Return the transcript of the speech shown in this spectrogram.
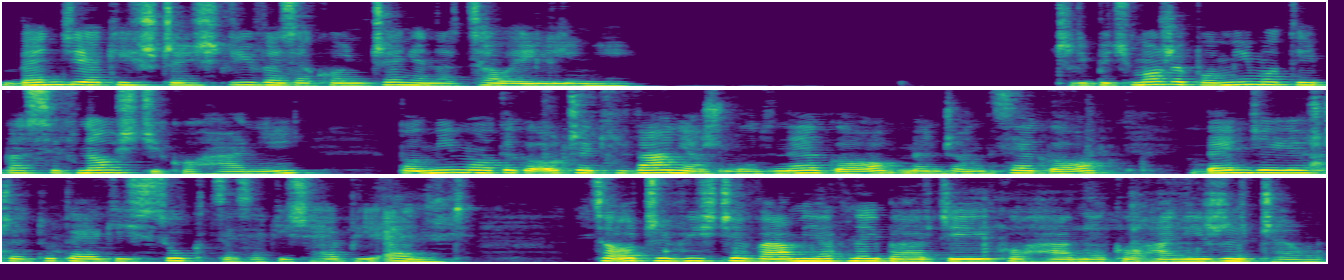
Będzie jakieś szczęśliwe zakończenie na całej linii. Czyli być może pomimo tej pasywności, kochani, pomimo tego oczekiwania żmudnego, męczącego, będzie jeszcze tutaj jakiś sukces, jakiś happy end, co oczywiście Wam jak najbardziej, kochane, kochani, życzę.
